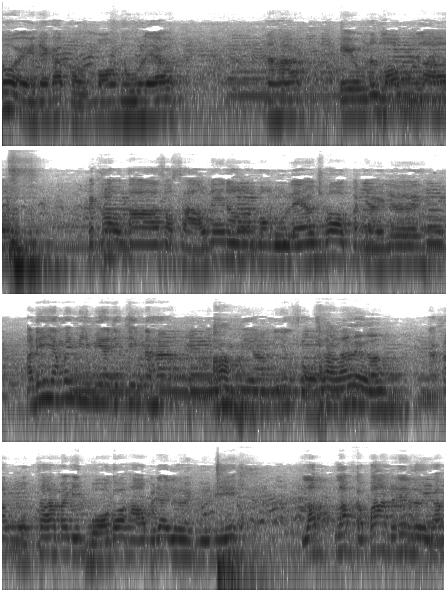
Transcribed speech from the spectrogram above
ด้วยนะครับผมมองดูแล้วนะฮะเอวนั่นล้อมเรา ไปเข้าตาสาวๆแน่นอนมองดูแล้วชอบกันใหญ่เลย อันนี้ยังไม่มีเมียจริง ๆ นะฮะยังไม่มีเมียอันนี้ยังโสดขนาดนั้นเลยเหรอนะครับผมถ้าไม่มีผัวก็เอาไปได้เลยคืนนี้ รับรับกลับบ้านไปได้เลยครับ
